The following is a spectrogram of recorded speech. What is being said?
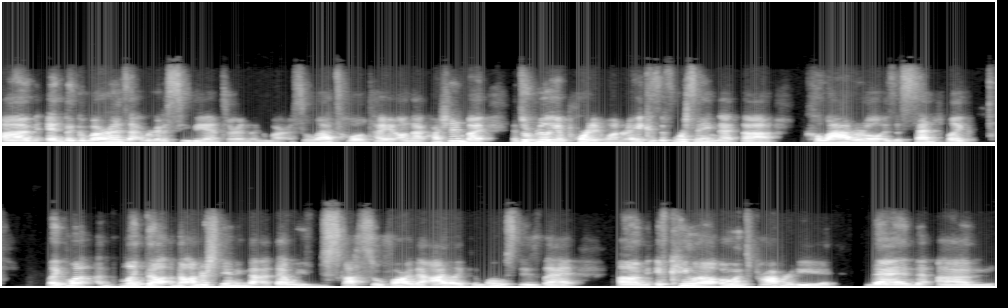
Um, and the Gemara is that we're going to see the answer in the Gemara. So let's hold tight on that question, but it's a really important one, right? Because if we're saying that the collateral is essentially like like what like the the understanding that that we've discussed so far that I like the most is that um, if Kayla owns property, then um,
